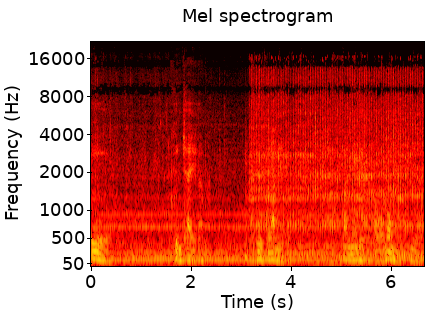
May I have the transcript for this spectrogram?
คือขึ้นชัยครับคือพระรานีครับมันยังเด็กเอาล่องนี่ครับ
